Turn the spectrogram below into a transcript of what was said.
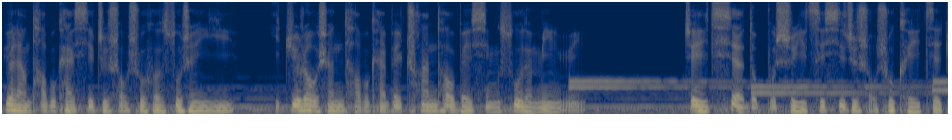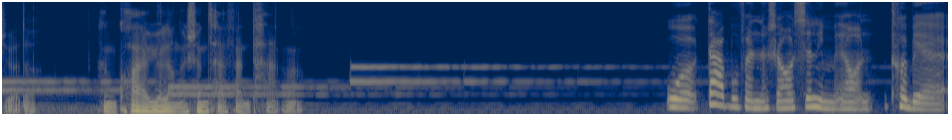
月亮逃不开吸脂手术和塑身衣，一具肉身逃不开被穿透、被刑塑的命运。这一切都不是一次吸脂手术可以解决的。很快，月亮的身材反弹了。我大部分的时候心里没有特别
